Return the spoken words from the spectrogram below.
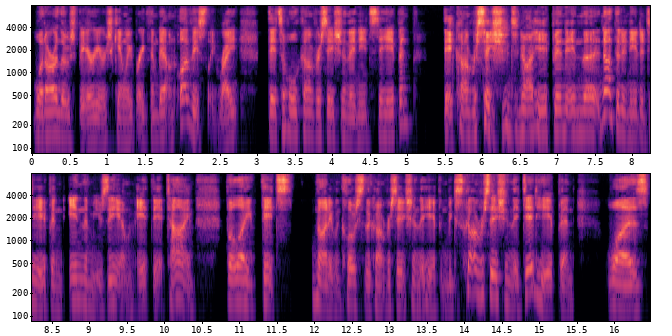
What are those barriers? Can we break them down? Obviously, right? That's a whole conversation that needs to happen. That conversation did not happen in the, not that it needed to happen in the museum at that time, but like that's not even close to the conversation that happened because the conversation that did happen was,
